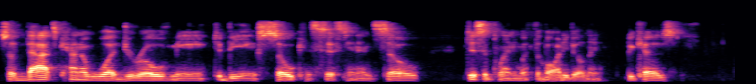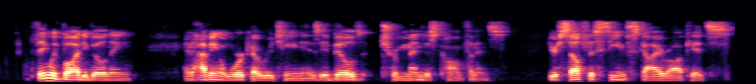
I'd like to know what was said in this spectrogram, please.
So that's kind of what drove me to being so consistent and so discipline with the bodybuilding because the thing with bodybuilding and having a workout routine is it builds tremendous confidence. Your self esteem skyrockets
